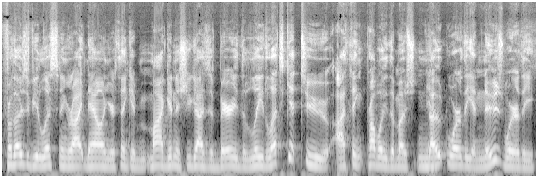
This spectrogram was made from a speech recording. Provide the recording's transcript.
for those of you listening right now, and you're thinking, "My goodness, you guys have buried the lead." Let's get to, I think, probably the most noteworthy and newsworthy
